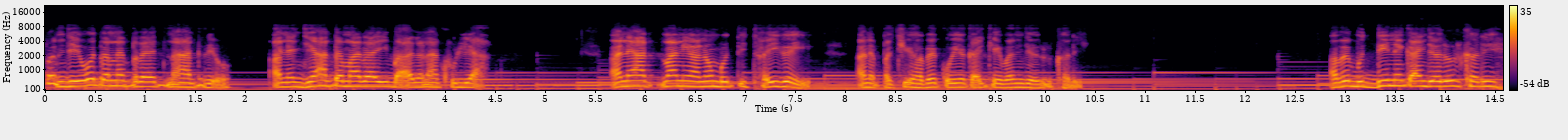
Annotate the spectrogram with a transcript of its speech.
પણ જેવો તમે પ્રયત્ન આદર્યો, અને જ્યાં તમારા એ બારણા ખુલ્યા, અને આત્માની અનુભૂતિ થઈ ગઈ અને પછી હવે કોઈએ કાંઈ કહેવાની જરૂર ખરી. હવે બુદ્ધિની કાંઈ જરૂર ખરી.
